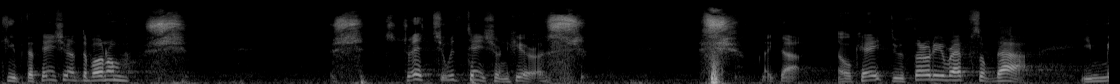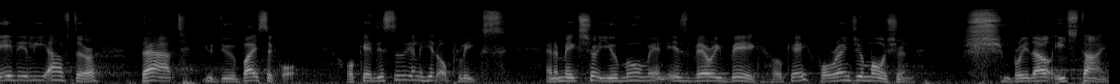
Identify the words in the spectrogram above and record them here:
Keep the tension at the bottom. Stretch with tension here. Like that. Okay? Do 30 reps of that. Immediately after, that, you do bicycle. Okay, this is gonna hit obliques. And make sure your movement is very big, okay? For range of motion. Shh, breathe out each time.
